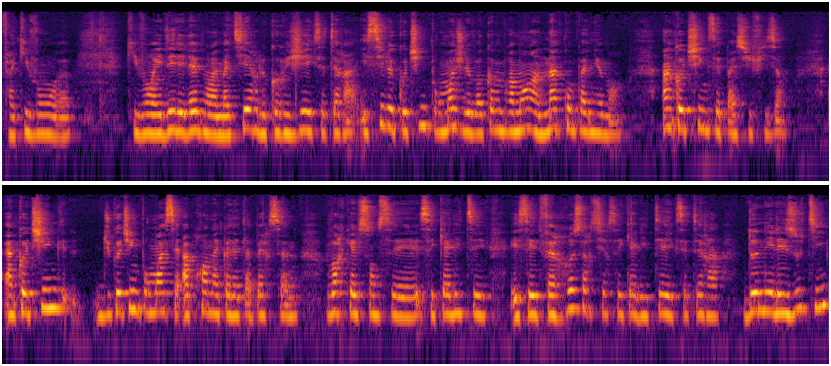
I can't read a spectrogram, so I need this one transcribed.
enfin qui vont euh, qui vont aider l'élève dans la matière, le corriger, etc. Ici, le coaching, pour moi, je le vois comme vraiment un accompagnement. Un coaching, c'est pas suffisant. Un coaching, du coaching pour moi, c'est apprendre à connaître la personne, voir quelles sont ses, qualités, essayer de faire ressortir ses qualités, etc. Donner les outils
